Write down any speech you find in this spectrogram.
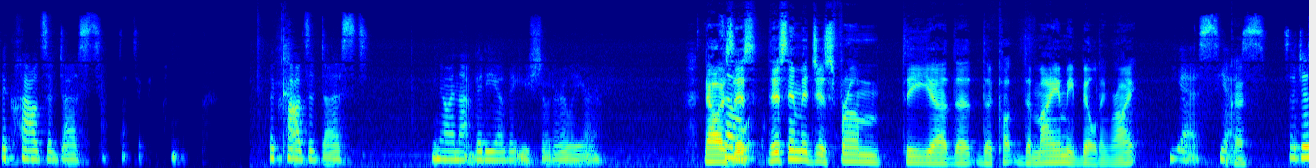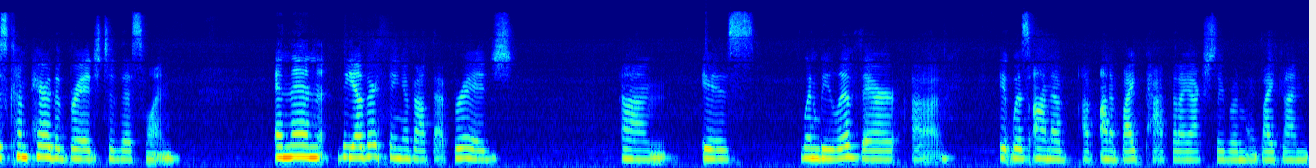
the clouds of dust That's a good one. the clouds of dust you know, in that video that you showed earlier. Now, is so, this this image is from the uh, the the the Miami building, right? Yes, yes. Okay. So just compare the bridge to this one, and then the other thing about that bridge um, is when we lived there, uh, it was on a, a, on a bike path that I actually rode my bike on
